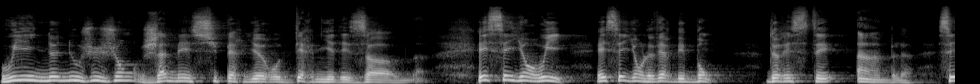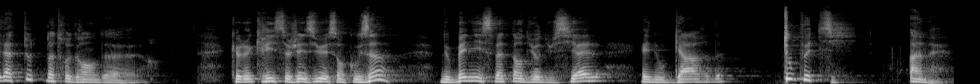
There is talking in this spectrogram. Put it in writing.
Oui, ne nous jugeons jamais supérieurs au dernier des hommes. Essayons, oui, essayons, le verbe est bon, de rester humble. C'est là toute notre grandeur. Que le Christ Jésus et son cousin nous bénissent maintenant du haut du ciel et nous gardent tout petits. Amen.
